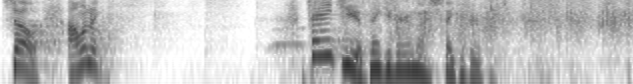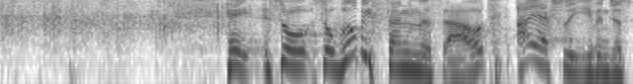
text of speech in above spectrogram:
So I want to thank you. Thank you very much. Thank you very much. Hey, so, so we'll be sending this out. I actually even just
